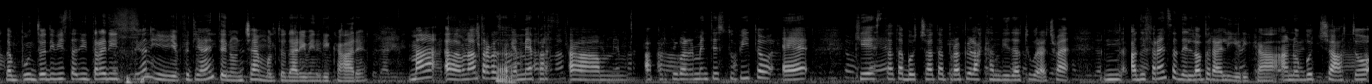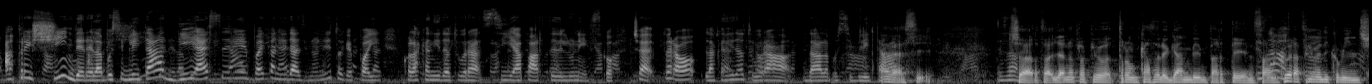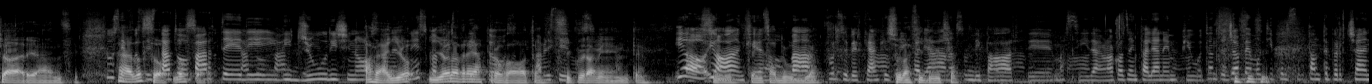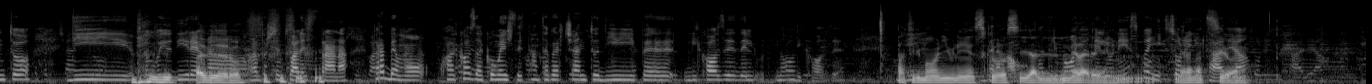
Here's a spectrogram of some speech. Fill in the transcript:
da un punto di vista di tradizioni effettivamente non c'è molto da rivendicare. Ma eh, un'altra cosa che a me ha, par- ha- particolarmente stupito è che è stata bocciata proprio la candidatura, cioè a differenza dell'opera lirica hanno bocciato a prescindere la possibilità di essere poi candidati, non è detto che poi con la candidatura sia parte dell'UNESCO, cioè però la candidatura dà la possibilità. Eh sì, Esatto. certo, gli hanno proprio troncato le gambe in partenza, ancora Esatto. prima di cominciare, anzi. Tu sei Eh, lo so, stato lo so. parte dei, dei giudici, no? Vabbè, io, io l'avrei detto- approvato, avresti detto sì. sicuramente. Io, Sì, io anche, senza no, ma dubbio. forse perché anche Sulla sono italiana, fiducia. sono di parte, ma sì, dai, una cosa italiana in più. Tanto già abbiamo tipo il 70% di, non voglio dire una, una percentuale strana, però abbiamo qualcosa come il 70% di, per- di cose del... non di cose. Di- Patrimoni UNESCO, bravo, patrimonio nella- dell'UNESCO nella in Italia. nazione.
